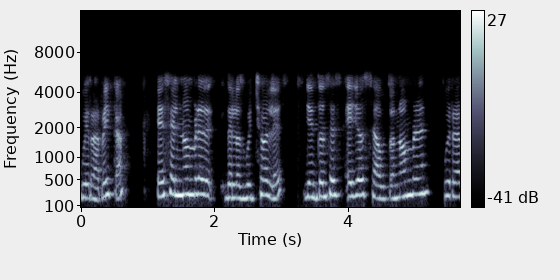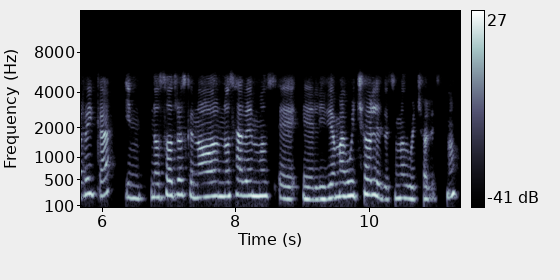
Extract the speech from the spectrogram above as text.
Huirarrica, es el nombre de, los huicholes, y entonces ellos se autonombran Rica y nosotros que no, no sabemos eh, el idioma huichol les decimos huicholes, ¿no?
